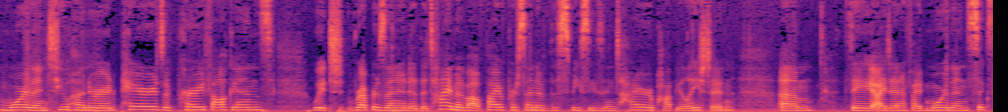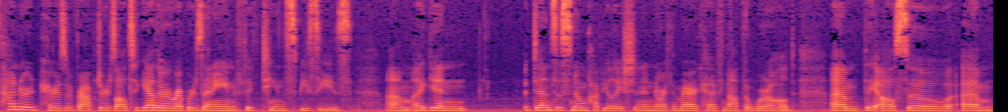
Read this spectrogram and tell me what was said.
more than 200 pairs of prairie falcons, which represented at the time about 5% of the species' entire population. Um, they identified more than 600 pairs of raptors altogether, representing 15 species. Um, again, densest known population in North America, if not the world. Um, they also um,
